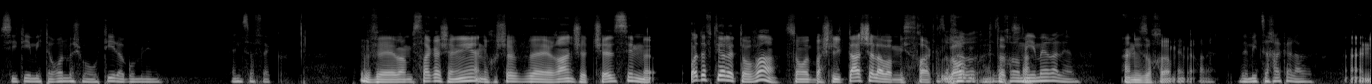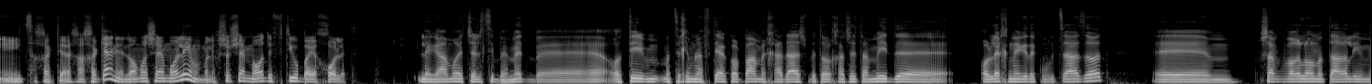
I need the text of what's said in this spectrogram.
סיטי עם יתרון משמעותי לגומלין. אין ספק. ובמשחק השני, אני חושב, אה, רן, שצ'לסי מאוד הפתיעה לטובה. זאת אומרת, בשליטה שלה במשחק. אתה לא זוכר, אתה זוכר. מי הימר עליהם? אני זוכר מי הימר עליהם. ומי צחק עליו? אני צחקתי עליך, חכה, אני לא אומר שהם עולים, אבל אני חושב שהם מאוד הפתיעו ביכולת. לגמרי צ'לסי באמת, ב... אותי מצליחים להפתיע כל פעם מחדש, בתור אחד שתמיד אה, הולך נגד הקבוצה הזאת. אה, עכשיו כבר לא נותר לי מ...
